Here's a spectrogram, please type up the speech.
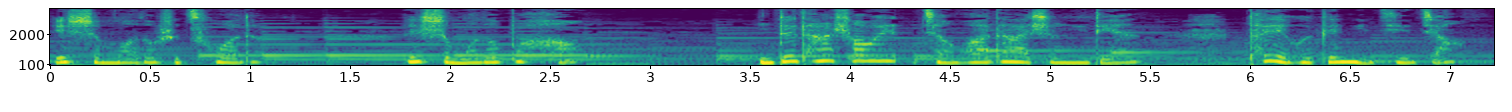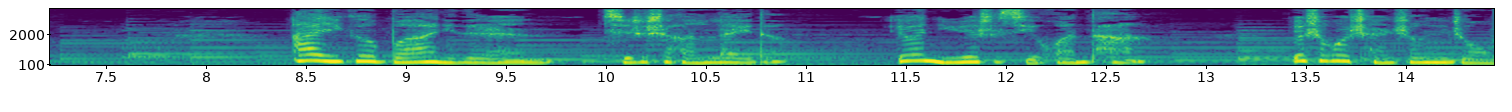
你什么都是错的。你什么都不好，你对他稍微讲话大声一点，他也会跟你计较。爱一个不爱你的人，其实是很累的，因为你越是喜欢他，越是会产生一种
